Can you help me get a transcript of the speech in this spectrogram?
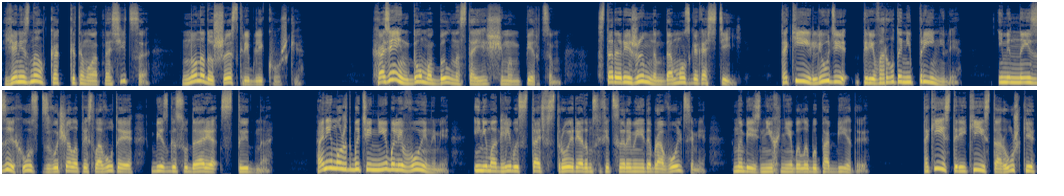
Я не знал, как к этому относиться, но на душе скребли кошки. Хозяин дома был настоящим имперцем, старорежимным до мозга костей. Такие люди переворота не приняли. Именно из их уст звучало пресловутое «без государя стыдно». Они, может быть, и не были воинами, и не могли бы стать в строй рядом с офицерами и добровольцами, но без них не было бы победы. Такие старики и старушки,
